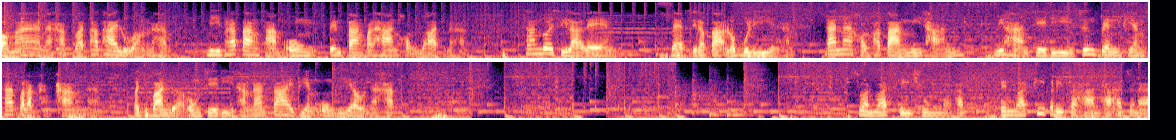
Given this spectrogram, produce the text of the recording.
ต่อมานะครับวัดพระพายหลวงนะครับ มีพระปางสามองค์ เป็นปางประธานของวัดนะครับ สร้างด้วยศิลาแรง แบบศิลปะลบบุรีนะครับ ด้านหน้าของพระปางมีฐานวิหารเจดีย์ซึ่งเป็นเพียงซากปรักหักพังนะครับ ปัจจุบันเหลือองค์เจดีย์ทางด้านใต้เพียงองค์เดียวนะครับส่วนวัดสีชุมนะครับ เป็นวัดที่ประดิษฐานพระอัจฉนะ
